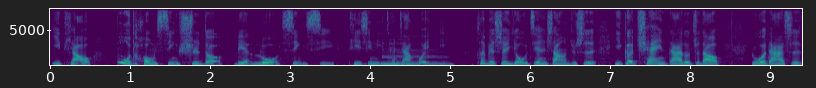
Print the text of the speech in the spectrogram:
一条不同形式的联络信息，提醒你参加会议。嗯、特别是邮件上，就是一个 chain，大家都知道，如果大家是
